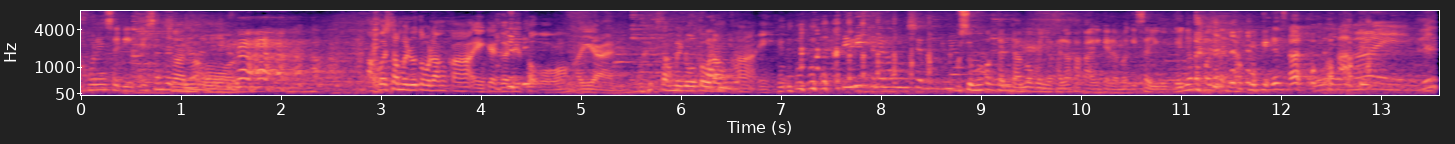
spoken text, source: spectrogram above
Ako rin sabihin, eh, sandali Sana lang. all. Ako isang minuto walang kain, kaya ganito oh. Ayan. Isang minuto walang kain. Three days na lang masyadong ginagawa. Gusto mo pagtanda mo, ganyan ka lang, kakain ka lang mag-isa yun. Ganyan ka pagtanda mo, ganyan sa Oo nga eh. Yun,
